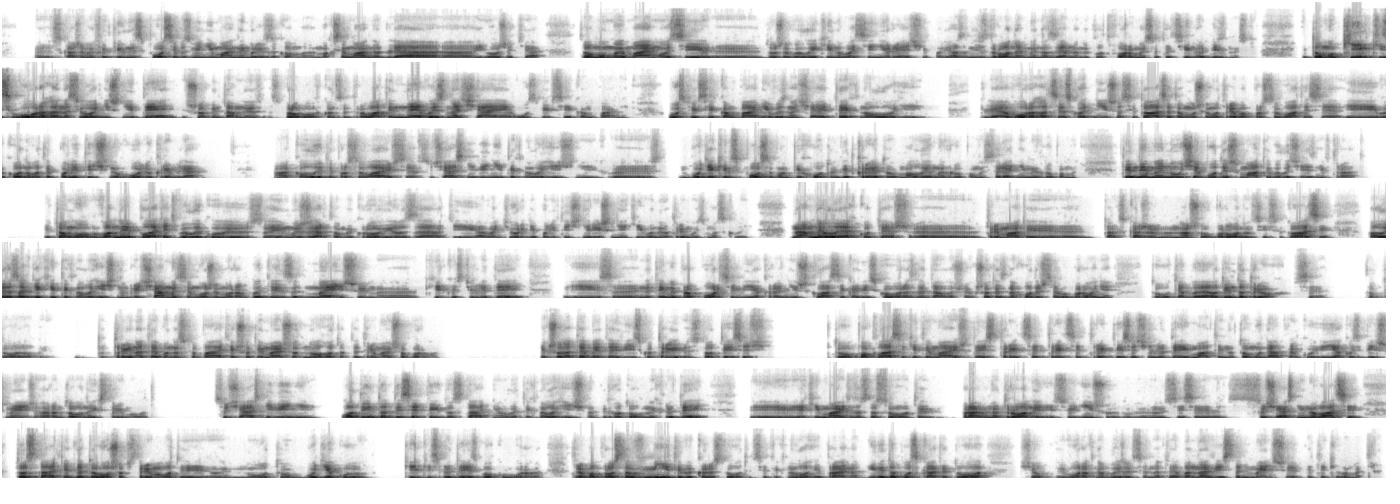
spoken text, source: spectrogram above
скажімо, ефективний спосіб з мінімальним ризиком максимально для е, його життя. Тому ми маємо ці е, дуже великі інноваційні речі, пов'язані з дронами, наземними платформами, ситуаційною бізнесу. І тому кількість ворога на сьогоднішній день, що б він там не спробував концентрувати, не визначає успіх цієї кампанії. Успіх цих кампаній визначають технології. Для ворога це складніша ситуація, тому що йому треба просуватися і виконувати політичну волю Кремля. А коли ти просуваєшся в сучасній війні технологічній е, будь-яким способом піхоту відкриту, малими групами, середніми групами, ти неминуче будеш мати величезні втрати. І тому вони платять великою своїми жертвами кров'ю за ті авантюрні політичні рішення, які вони отримують з Москви. Нам нелегко теж е, тримати, е, так скажемо, нашу оборону в цій ситуації, але завдяки технологічним речам ми це можемо робити з меншим е, кількістю людей і з е, не тими пропорціями, як раніше класика військова розглядала, що якщо ти знаходишся в обороні, то у тебе один до трьох все. Тобто то три на тебе наступають. Якщо ти маєш одного, то ти тримаєш оборону. Якщо на тебе йде військо 100 тисяч, то по класіки ти маєш десь 30-33 тисячі людей мати на тому напрямку і якось більш-менш гарантовано їх стримувати. В сучасній війні один до 10 достатньо, але технологічно підготовлених людей, е, які мають застосовувати правильно дрони і всю іншу е, всі ці сучасні інновації, достатньо для того, щоб стримувати е, ну, ту будь-яку кількість людей з боку ворога. Треба просто вміти використовувати ці технології правильно і не допускати того, щоб ворог наближився на тебе на відстань менше 5 кілометрів.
